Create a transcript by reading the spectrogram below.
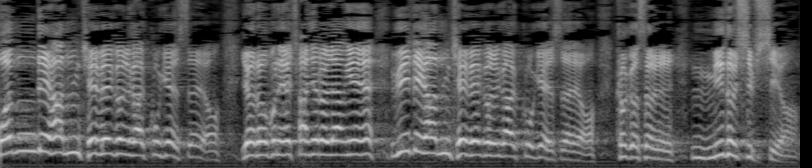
원대한 계획을 갖고 계세요. 여러분의 자녀를 향해 위대한 계획을 갖고 계세요. 그것을 믿으십시오.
